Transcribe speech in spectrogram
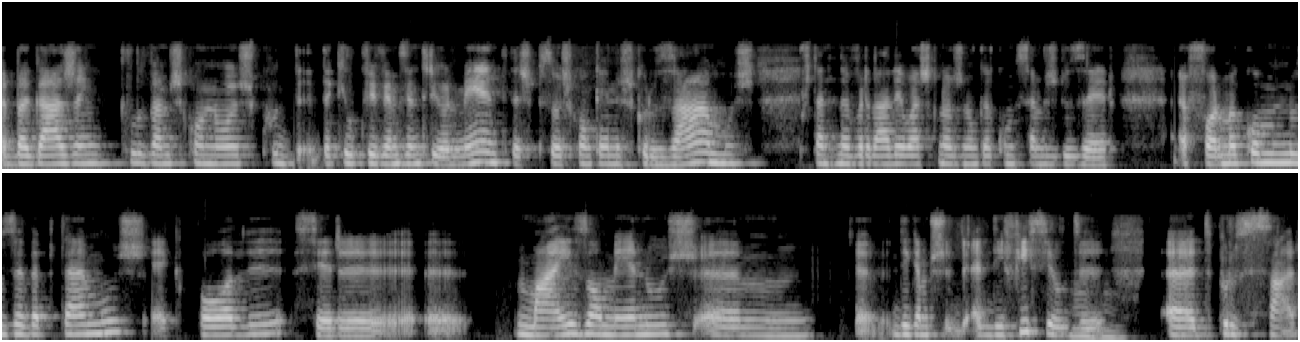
a bagagem que levamos connosco daquilo que vivemos anteriormente, das pessoas com quem nos cruzamos. Portanto, na verdade, eu acho que nós nunca começamos do zero. A forma como nos adaptamos é que pode ser uh, mais ou menos. Um, digamos, é difícil de, uhum uh, de processar,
